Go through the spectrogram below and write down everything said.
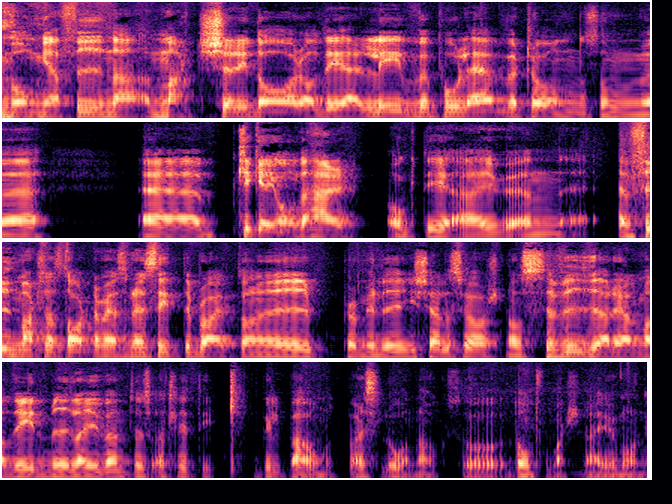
många fina matcher idag. Då. Det är Liverpool-Everton som eh, eh, kickar igång det här. Och det är ju en, en fin match att starta med. Sen är det City, Brighton i Premier League, Chelsea, Arsenal, Sevilla, Real Madrid, Milan, Juventus, Athletic Bilbao mot Barcelona också. De två matcherna är ju imorgon.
